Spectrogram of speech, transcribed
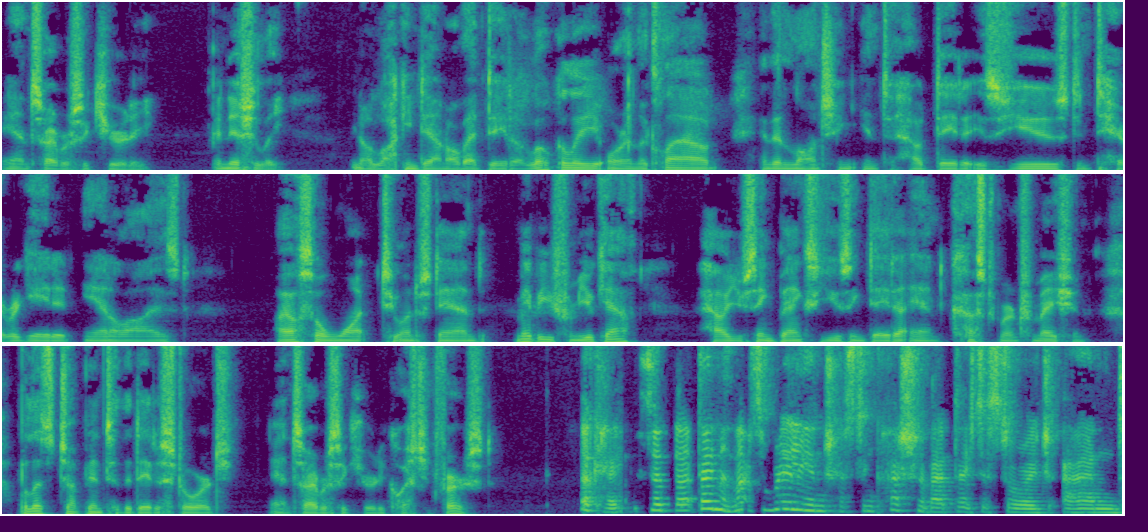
and cybersecurity. Initially, you know, locking down all that data locally or in the cloud, and then launching into how data is used, interrogated, analyzed. I also want to understand, maybe from you, Kath, how you're seeing banks using data and customer information. But let's jump into the data storage and cybersecurity question first. Okay, so that, Damon, that's a really interesting question about data storage and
